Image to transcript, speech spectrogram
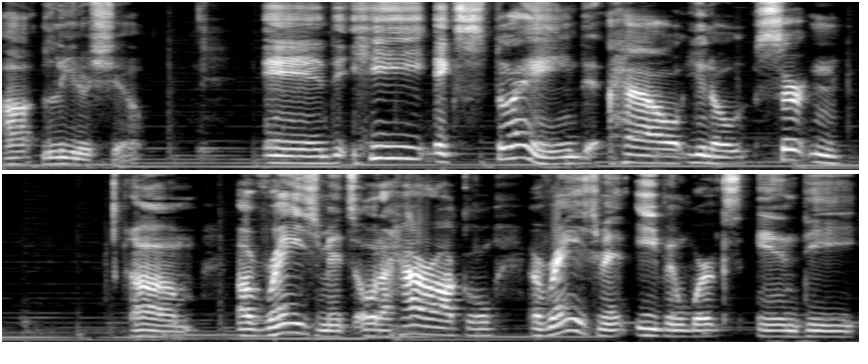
uh, leadership. And he explained how, you know, certain um, arrangements or the hierarchical arrangement even works in the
